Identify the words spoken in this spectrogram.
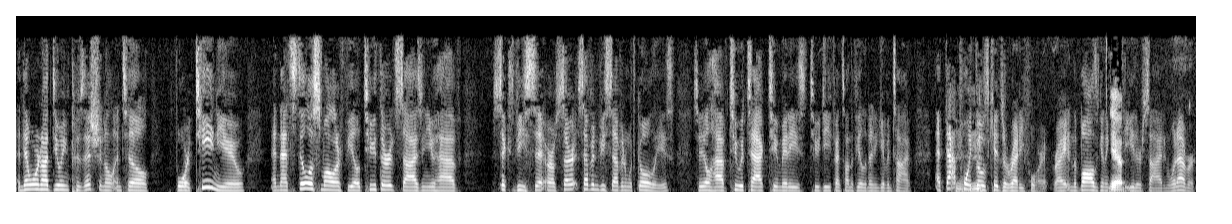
And then we're not doing positional until 14U, and that's still a smaller field, two thirds size, and you have six v six or seven v seven with goalies. So you'll have two attack, two middies, two defense on the field at any given time. At that point, Mhm. those kids are ready for it, right? And the ball's going to Yeah. get to either side and whatever.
